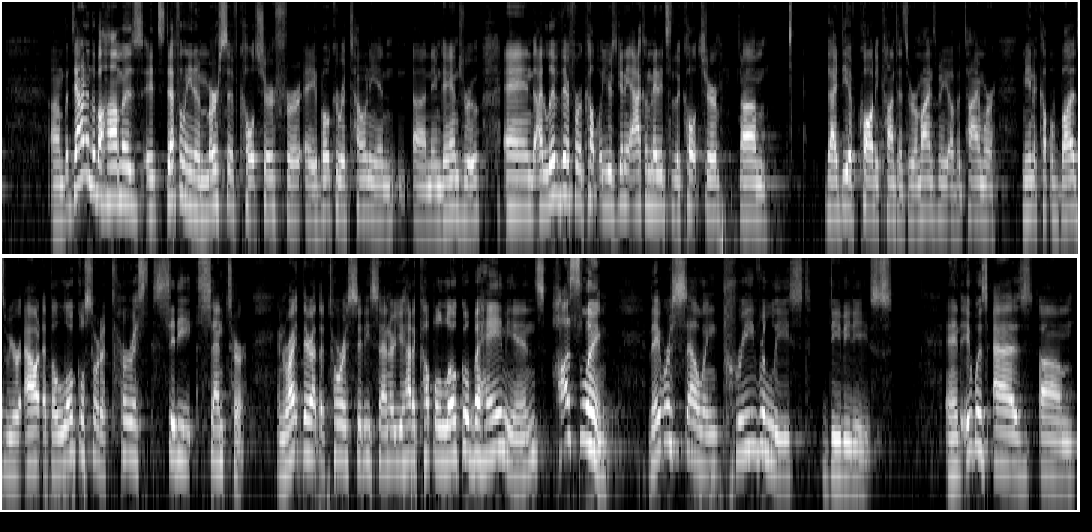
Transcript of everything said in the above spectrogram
Um, but down in the Bahamas, it's definitely an immersive culture for a Boca Ratonian uh, named Andrew. And I lived there for a couple years, getting acclimated to the culture. Um, the idea of quality contents. It reminds me of a time where me and a couple buds, we were out at the local sort of tourist city center. And right there at the tourist city center, you had a couple local Bahamians hustling. They were selling pre released DVDs. And it was as um,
